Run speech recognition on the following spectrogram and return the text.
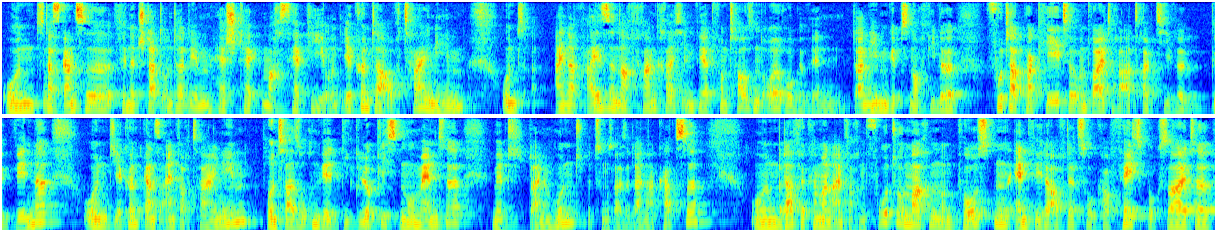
und das Ganze findet statt unter dem Hashtag Mach's Happy und ihr könnt da auch teilnehmen und eine Reise nach Frankreich im Wert von 1000 Euro gewinnen. Daneben gibt's noch viele Futterpakete und weitere attraktive Gewinne und ihr könnt ganz einfach teilnehmen. Und zwar suchen wir die glücklichsten Momente mit deinem Hund bzw. deiner Katze und dafür kann man einfach ein Foto machen und posten, entweder auf der Zookauf Facebook-Seite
